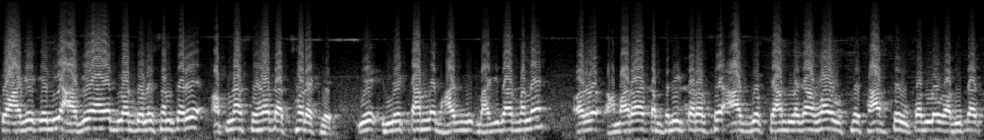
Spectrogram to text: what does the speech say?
तो आगे के लिए आगे आए ब्लड डोनेशन करें अपना सेहत अच्छा रखे। ये नेक काम में भाग, भागीदार बने। और हमारा कंपनी की तरफ़ से आज जो कैंप लगा हुआ है उसमें साफ़ से ऊपर लोग अभी तक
